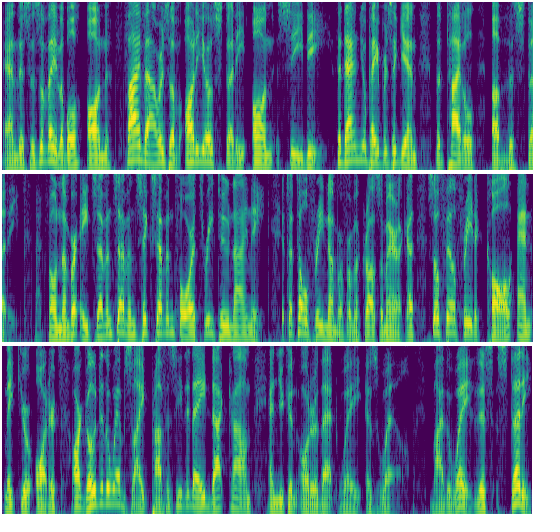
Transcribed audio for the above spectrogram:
and this is available on five hours of audio study on CD. The Daniel Papers, again, the title of the study. That phone number, 877-674-3298. It's a toll-free number from across America, so feel free to call and make your order, or go to the website, prophecytoday.com, and you can order that way as well. By the way, this study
